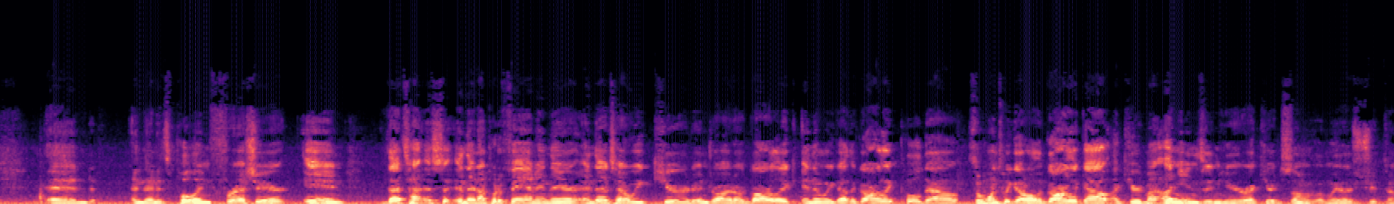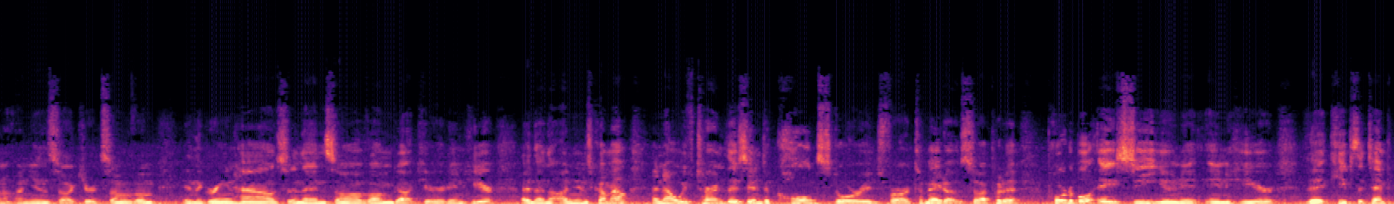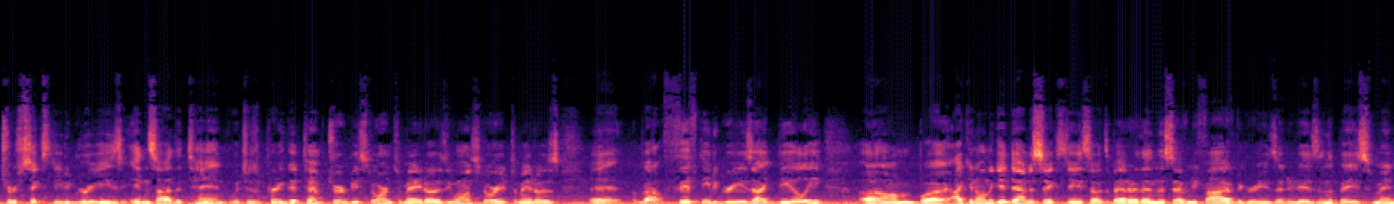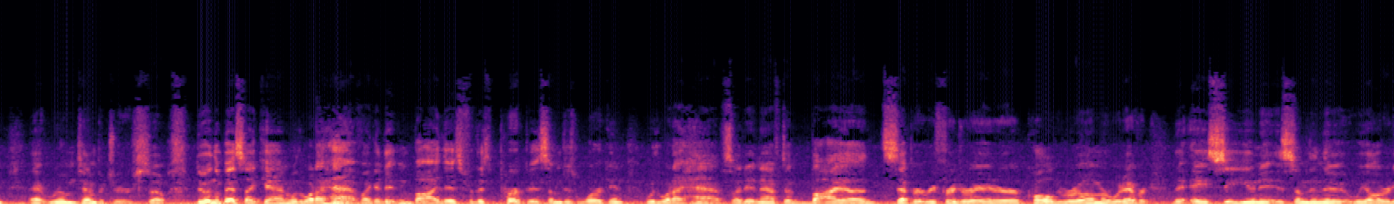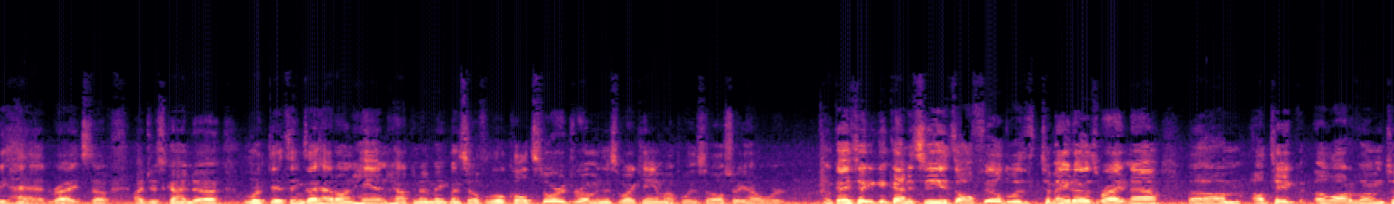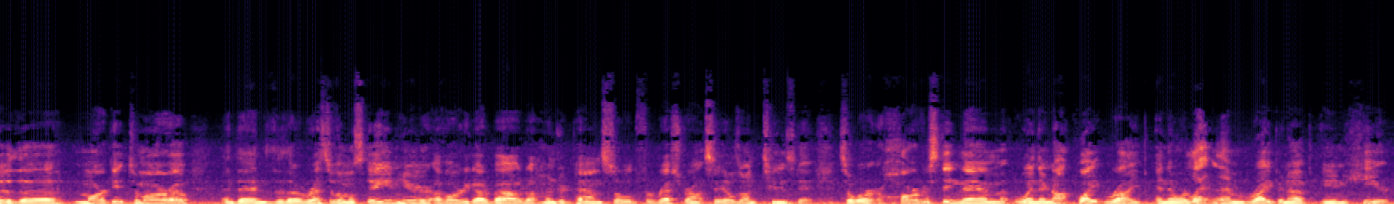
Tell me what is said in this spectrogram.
and and then it's pulling fresh air in that's how, and then I put a fan in there and that's how we cured and dried our garlic. And then we got the garlic pulled out. So once we got all the garlic out, I cured my onions in here. I cured some of them. We had a shit ton of onions. So I cured some of them in the greenhouse and then some of them got cured in here. And then the onions come out. And now we've turned this into cold storage for our tomatoes. So I put a portable AC unit in here that keeps the temperature 60 degrees inside the tent, which is a pretty good temperature to be storing tomatoes. You want to store your tomatoes at about 50 degrees ideally um, but I can only get down to 60, so it's better than the 75 degrees that it is in the basement at room temperature. So doing the best I can with what I have. Like I didn't buy this for this purpose. I'm just working with what I have. So I didn't have to buy a separate refrigerator or cold room or whatever. The AC unit is something that we already had, right? So I just kind of looked at things I had on hand. How can I make myself a little cold storage room? And this is what I came up with. So I'll show you how it works. Okay, so you can kind of see it's all filled with tomatoes right now. Um, I'll take a lot of them to the market tomorrow and then the rest of them will stay in here. I've already got about 100 pounds sold for restaurant sales on Tuesday. So we're harvesting them when they're not quite ripe and then we're letting them ripen up in here.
